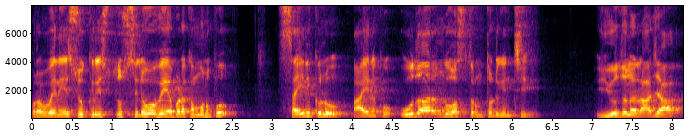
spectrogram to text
ప్రవ్వనేసుక్రీస్తు సిలువ వేయబడక మునుపు సైనికులు ఆయనకు ఊదారంగు వస్త్రం తొడిగించి యూదుల రాజా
